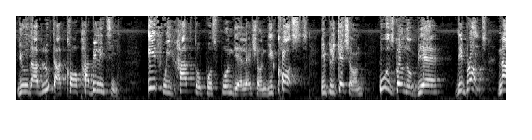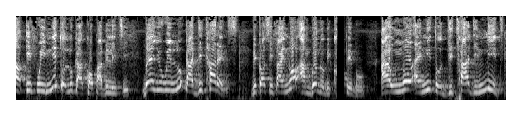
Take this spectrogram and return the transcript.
You would have looked at culpability. If we have to postpone the election, the cost implication, who's going to bear the brunt? Now, if we need to look at culpability, then you will look at deterrence. Because if I know I'm going to be culpable, I will know I need to deter the need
